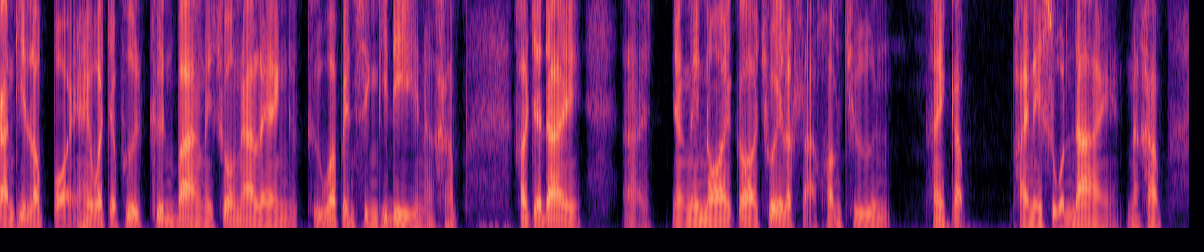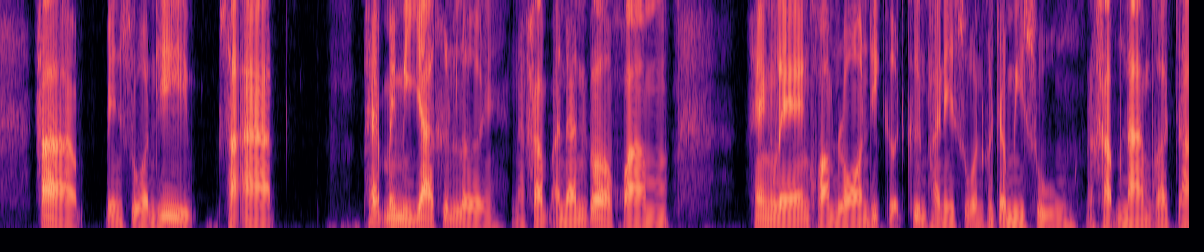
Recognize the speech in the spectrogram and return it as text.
การที่เราปล่อยให้วัชพืชขึ้นบ้างในช่วงหน้าแล้งถือว่าเป็นสิ่งที่ดีนะครับ เขาจะได้อ่าอย่างน้อยๆก็ช่วยรักษาความชื้นให้กับภายในสวนได้นะครับ ถ้าเป็นสวนที่สะอาด แทบไม่มีหญ้าขึ้นเลยนะครับ อันนั้นก็ความแห้งแล้งความร้อนที่เกิดขึ้นภายในสวนก็จะมีสูงนะครับ น้ำก็จะ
